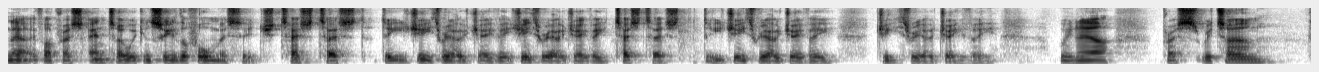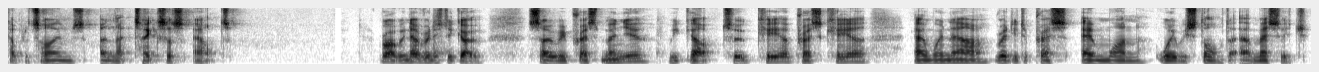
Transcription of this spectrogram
Now, if I press enter, we can see the full message. Test, test, DG3OJV, G3OJV, test, test, DG3OJV, G3OJV. We now press return a couple of times and that takes us out. Right, we're now ready to go. So we press menu, we go up to keyer, press keyer, and we're now ready to press M1 where we stored our message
